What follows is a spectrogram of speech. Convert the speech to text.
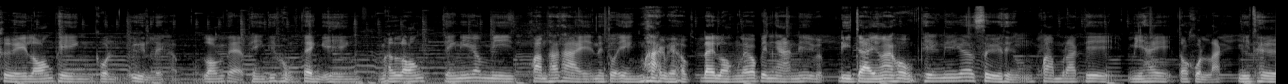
เคยร้องเพลงคนอื่นเลยครับ ร้องแต่เพลงที่ผมแต่งเอง มาร้องเพลงนี้ก็มีความท้าทายในตัวเองมากเลยครับ ได้ร้องแล้วก็เป็นงานนี่แบบดีใจมากผมเพลงนี้ก็สื่อถึงความรักที่มีให้ต่อคนรัก มีเธอ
